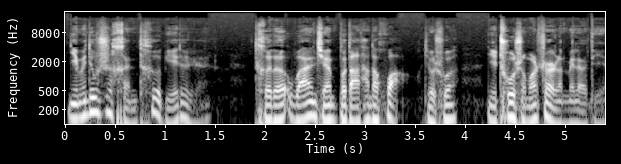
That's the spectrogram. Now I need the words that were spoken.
你们都是很特别的人。特德完全不答他的话，就说：“你出什么事儿了，梅乐迪？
